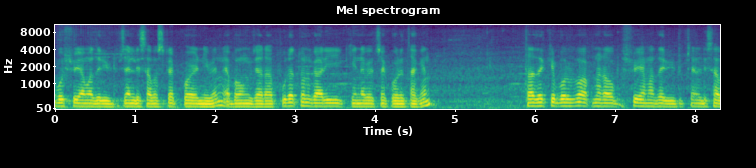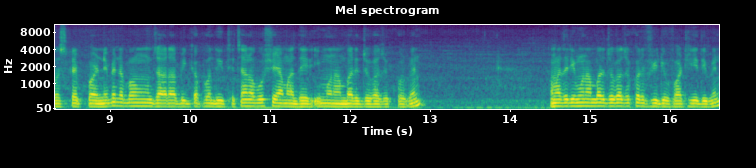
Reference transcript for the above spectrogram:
অবশ্যই আমাদের ইউটিউব চ্যানেলটি সাবস্ক্রাইব করে নেবেন এবং যারা পুরাতন গাড়ি কেনা বেচা করে থাকেন, তাদেরকে বলব আপনারা অবশ্যই আমাদের ইউটিউব চ্যানেলটি সাবস্ক্রাইব করে নেবেন এবং যারা বিজ্ঞাপন দিতে চান, অবশ্যই আমাদের ইমো নাম্বারে যোগাযোগ করবেন। আমাদের ইমো নাম্বারে যোগাযোগ করে ভিডিও পাঠিয়ে দিবেন।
